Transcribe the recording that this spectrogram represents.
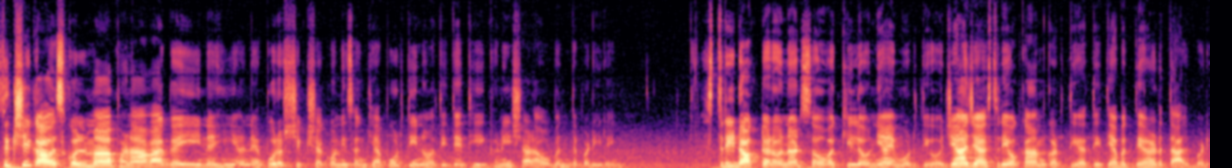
શિક્ષિકાઓ સ્કૂલમાં ભણાવવા ગઈ નહીં અને પુરુષ શિક્ષકોની સંખ્યા પૂરતી નહોતી, તેથી ઘણી શાળાઓ બંધ પડી રહી. સ્ત્રી ડૉક્ટરો, નર્સો, વકીલો, ન્યાયમૂર્તિઓ, જ્યાં જ્યાં સ્ત્રીઓ કામ કરતી હતી, ત્યાં બધી હડતાલ પડી.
